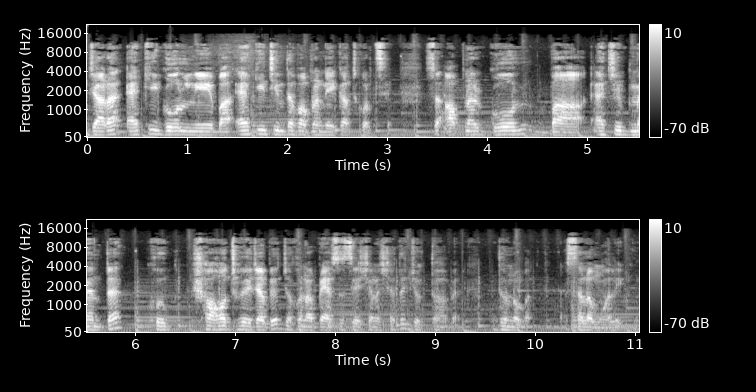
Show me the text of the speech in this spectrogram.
যারা একই গোল নিয়ে বা একই চিন্তা ভাবনা নিয়ে কাজ করছে। আপনার গোল বা অ্যাচিভমেন্টটা খুব সহজ হয়ে যাবে যখন আপনি অ্যাসোসিয়েশনের সাথে যুক্ত হবেন। ধন্যবাদ। আসসালামু আলাইকুম।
